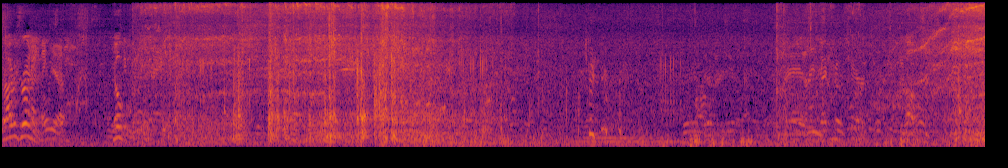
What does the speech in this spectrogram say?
Drivers ready. Go.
